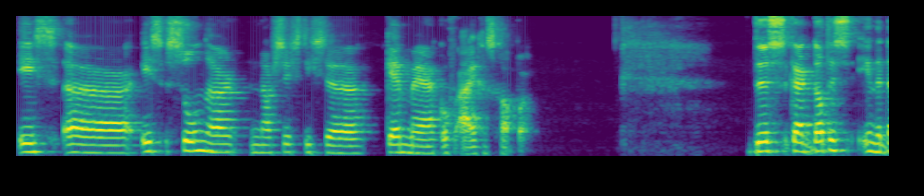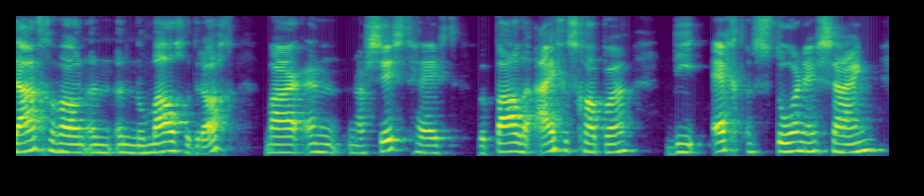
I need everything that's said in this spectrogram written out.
is, uh, is zonder narcistische kenmerken of eigenschappen. Dus kijk, dat is inderdaad gewoon een, een normaal gedrag. Maar een narcist heeft bepaalde eigenschappen die echt een stoornis zijn.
